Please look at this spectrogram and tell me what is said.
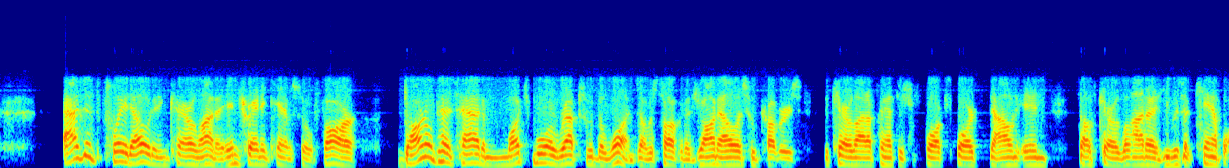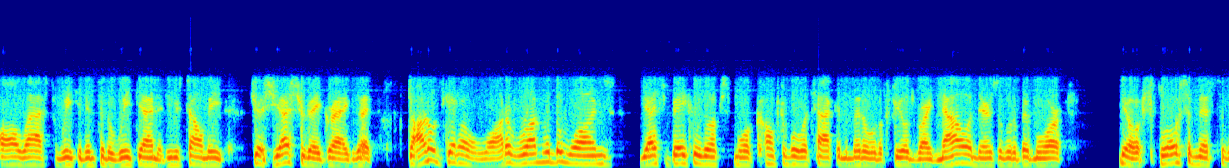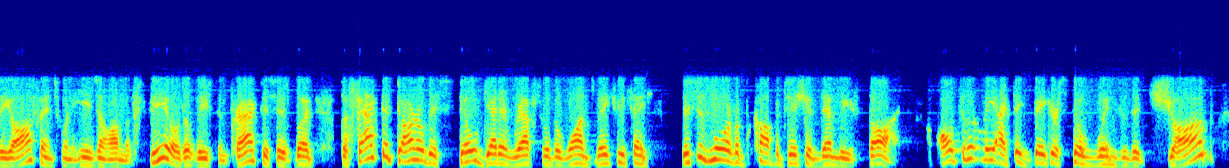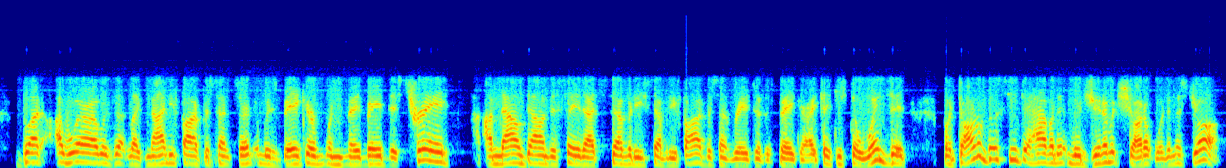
as it's played out in Carolina in training camp so far, Darnold has had much more reps with the ones. I was talking to John Ellis, who covers the Carolina Panthers for Fox Sports down in South Carolina. He was at camp all last week and into the weekend, and he was telling me just yesterday, Greg, that Darnold's getting a lot of run with the ones. Yes, Baker looks more comfortable attacking the middle of the field right now, and there's a little bit more, you know, explosiveness to the offense when he's on the field, at least in practices. But the fact that Darnold is still getting reps with the ones makes me think this is more of a competition than we thought. Ultimately, I think Baker still wins the job, but where I was at like 95% certain it was Baker when they made this trade, I'm now down to say that 70, 75% raise it is Baker. I think he still wins it, but Darnold does seem to have a legitimate shot at winning this job.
